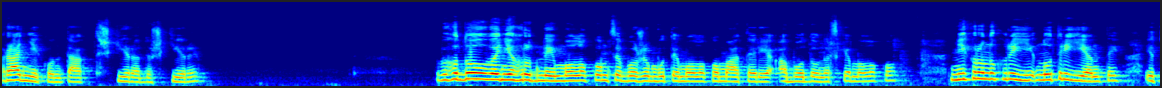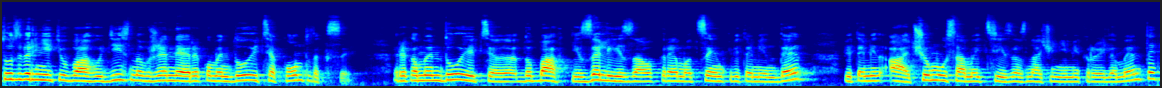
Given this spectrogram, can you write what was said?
ранній контакт шкіра до шкіри. Вигодовування грудним молоком це може бути молоко матері або донорське молоко. Мікронутрієнти. І тут зверніть увагу, дійсно вже не рекомендуються комплекси. Рекомендуються добавки заліза, окремо цинк, вітамін Д, вітамін А. Чому саме ці зазначені мікроелементи?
